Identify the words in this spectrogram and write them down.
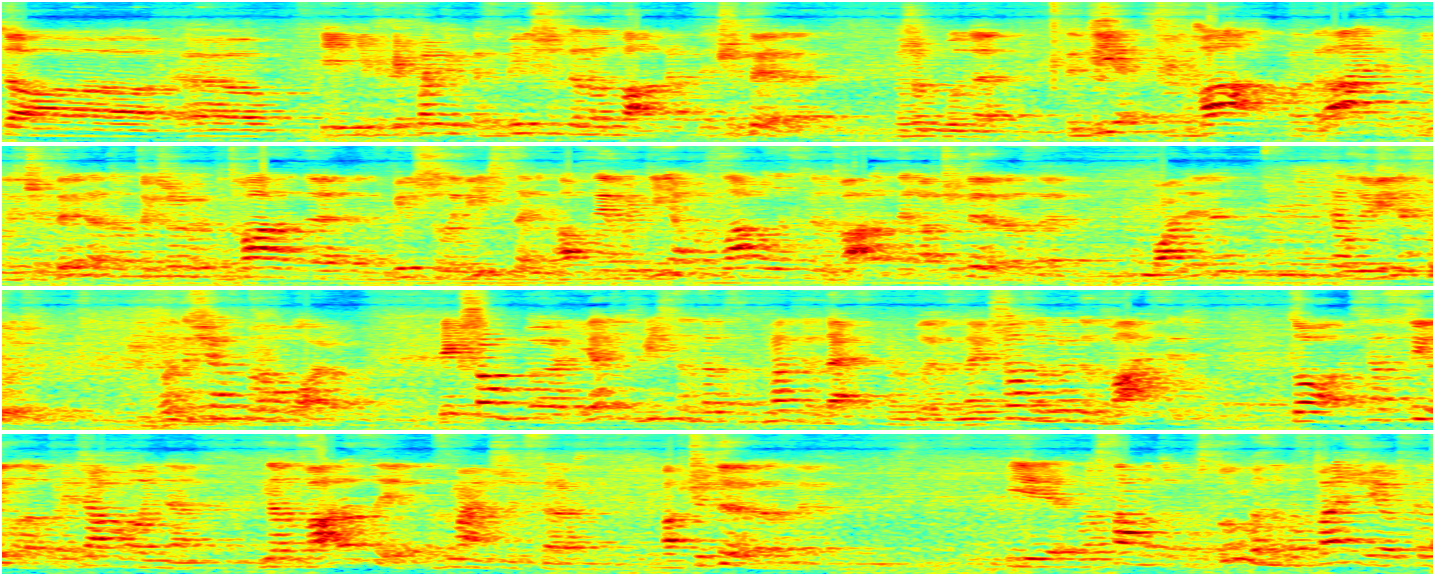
то е, і, і, потім збільшити на 2, так це 4 вже буде. Тоді 2 квадратів це буде 4. Тобто, якщо ви в 2 рази збільшили відстань, а взаємодія послабилася не в 2 рази, а в 4 рази. Поняли? Коли суть? Давайте ще раз проговорю. Якщо е, є тут відстань зараз сантиметрів 10 приблизно, якщо зробити 20, то ця сила притягування не в 2 рази зменшиться, а в 4 рази. І ось саме таку штуку забезпечує ось цей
